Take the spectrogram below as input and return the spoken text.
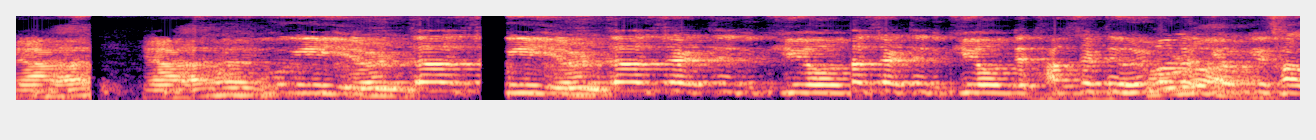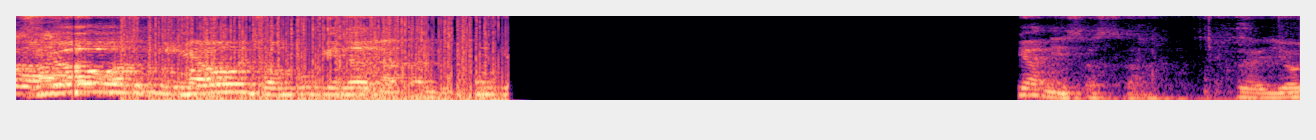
야, 야, 정국이 열다섯 이 열다섯 살 때도 귀여운, 다섯 살 때도 귀여운데 다섯 살 때 얼마나 귀엽겠어. 귀여운 귀여운 정국이는 약간 편견이 있었어. 그 요,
